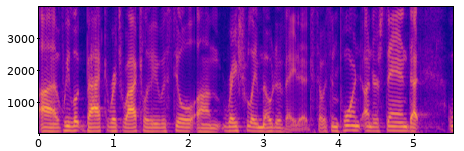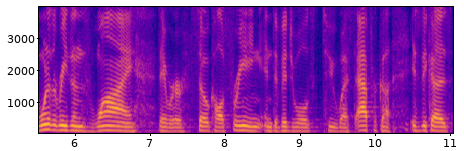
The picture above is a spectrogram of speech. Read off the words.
uh, if we look back retroactively, it was still um, racially motivated. So it's important to understand that one of the reasons why they were so called freeing individuals to West Africa is because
